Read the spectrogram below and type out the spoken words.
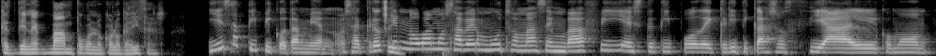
que tiene, va un poco con lo que dices. Y es atípico también, o sea, creo que no vamos a ver mucho más en Buffy este tipo de crítica social, como, o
